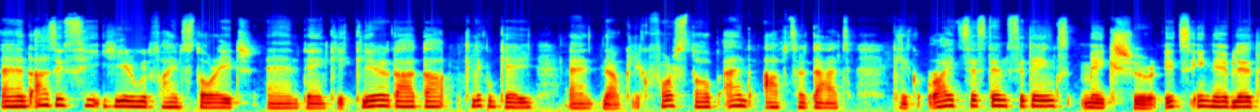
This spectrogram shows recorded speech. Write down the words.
and as you see here we'll find storage and then click clear data click ok and now click force stop. And after that click write system settings make sure it's enabled.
